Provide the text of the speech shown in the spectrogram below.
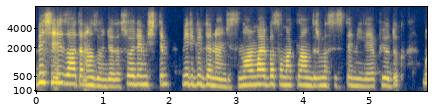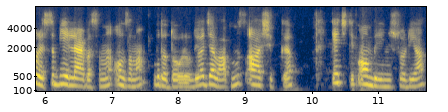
5'i zaten az önce de söylemiştim. Virgülden öncesi normal basamaklandırma sistemiyle yapıyorduk. Burası birler basamağı. O zaman bu da doğru oluyor. Cevabımız A şıkkı. Geçtik 11. soruya.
